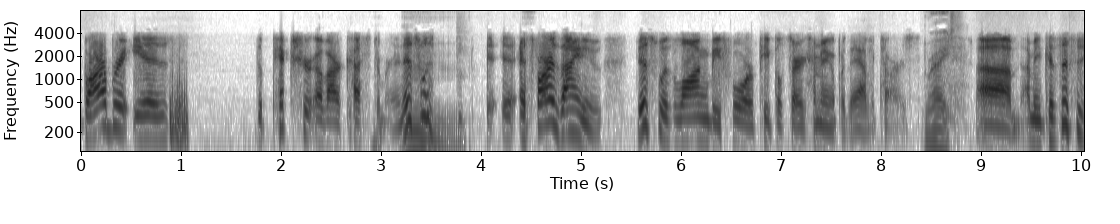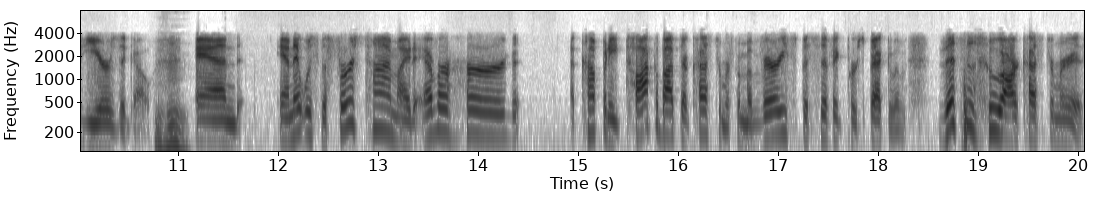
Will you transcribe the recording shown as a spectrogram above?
Barbara is the picture of our customer." And this was, as far as I knew, this was long before people started coming up with avatars. right. Um, I mean, because this is years ago, and and it was the first time I'd ever heard a company talk about their customer from a very specific perspective. Of this is who our customer is.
